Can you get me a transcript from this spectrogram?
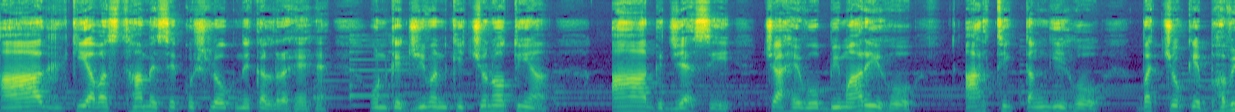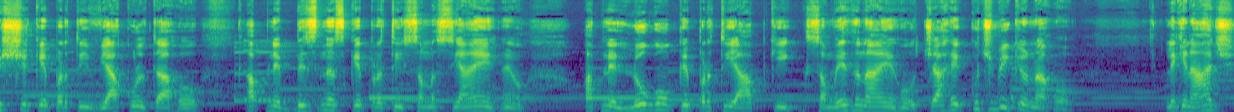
आग की अवस्था में से कुछ लोग निकल रहे हैं, उनके जीवन की चुनौतियाँ आग जैसी, चाहे वो बीमारी हो, आर्थिक तंगी हो, बच्चों के भविष्य के प्रति व्याकुलता हो, अपने बिज़नेस के प्रति समस्याएँ हो, अपने लोगों के प्रति आपकी संवेदनाएँ हो, चाहे कुछ भी क्यों ना हो। लेकिन आज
